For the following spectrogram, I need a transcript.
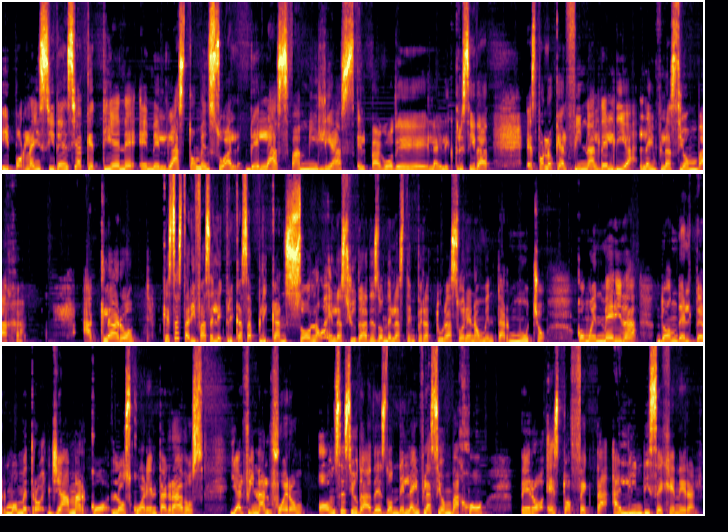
y por la incidencia que tiene en el gasto mensual de las familias, el pago de la electricidad, es por lo que al final del día la inflación baja. Aclaro que estas tarifas eléctricas aplican solo en las ciudades donde las temperaturas suelen aumentar mucho, como en Mérida, donde el termómetro ya marcó los 40 grados. Y al final fueron 11 ciudades donde la inflación bajó, pero esto afecta al índice general.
